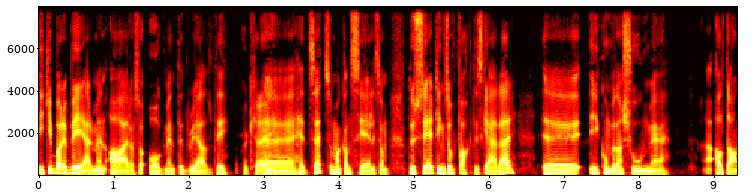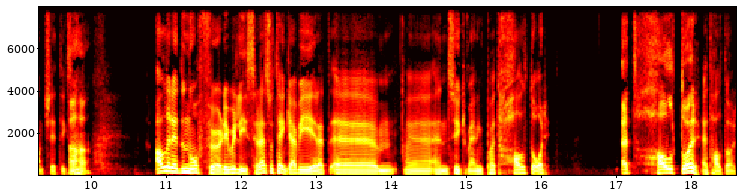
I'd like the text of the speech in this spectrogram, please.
Ikke bare VR, men AR, også augmented reality okay. eh, headset. Så man kan se liksom Du ser ting som faktisk er der, eh, i kombinasjon med alt annet shit. Ikke sant? Aha. Allerede nå, før de releaser det, så tenker jeg vi gir et, eh, eh, en sykemelding på et halvt år. Et halvt år. Et halvt år.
